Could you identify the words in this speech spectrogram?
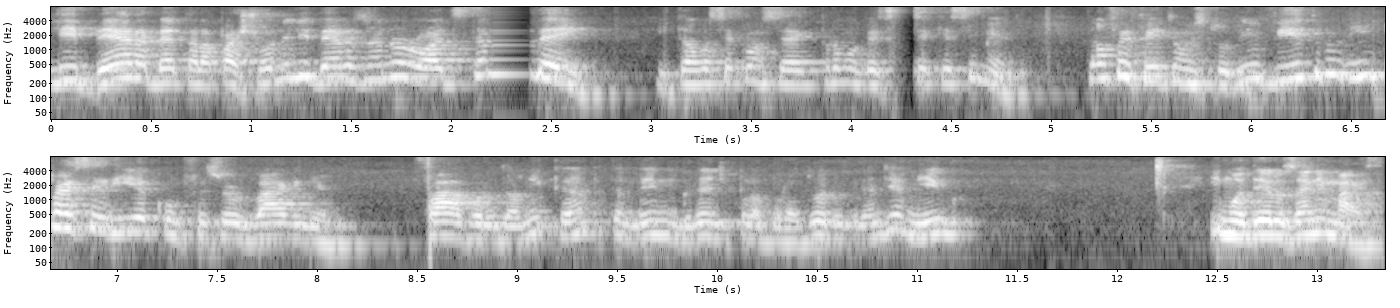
libera a beta-lapachona e libera os nanorods também. Então você consegue promover esse aquecimento. Então foi feito um estudo in vitro em parceria com o professor Wagner Fávoro da Unicamp, também um grande colaborador, um grande amigo, em modelos animais.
